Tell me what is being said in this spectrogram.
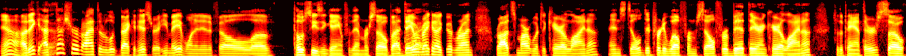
Yeah, I think I'm not sure if I have to look back at history. He may have won an NFL uh, postseason game for them or so, but they were making a good run. Rod Smart went to Carolina and still did pretty well for himself for a bit there in Carolina for the Panthers. So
